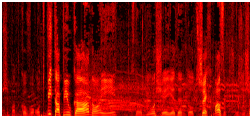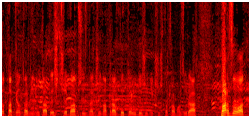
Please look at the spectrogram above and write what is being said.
Przypadkowo odbita piłka, no i zrobiło się 1 do 3. Mazur, 65 minuta, też trzeba przyznać, że naprawdę to uderzenie Krzysztofa Mazura bardzo ładne.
